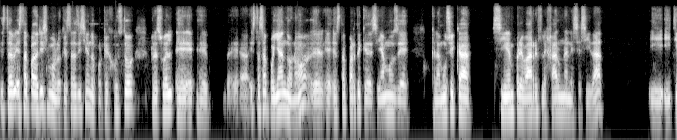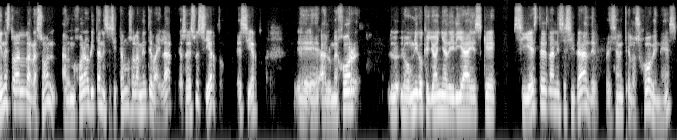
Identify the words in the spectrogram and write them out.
Está, está padrísimo lo que estás diciendo, porque justo resuelve, eh, eh, eh, estás apoyando, ¿no? esta parte que decíamos de que la música siempre va a reflejar una necesidad. Y, y, tienes toda la razón. A lo mejor ahorita necesitamos solamente bailar. O sea, eso es cierto, es cierto. a lo mejor lo, único que yo añadiría es que si esta es la necesidad de precisamente los jóvenes,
